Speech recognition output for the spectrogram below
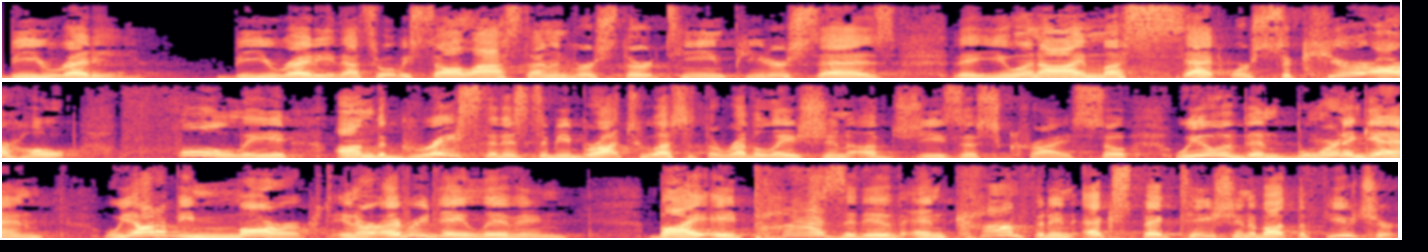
be ready. Be ready. That's what we saw last time in verse 13. Peter says that you and I must set or secure our hope fully on the grace that is to be brought to us at the revelation of Jesus Christ. So we who have been born again, we ought to be marked in our everyday living by a positive and confident expectation about the future.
